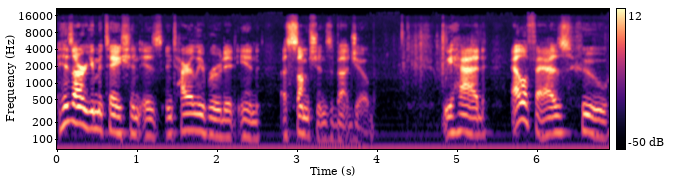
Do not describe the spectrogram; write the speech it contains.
his argumentation is entirely rooted in assumptions about Job. We had Eliphaz, who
